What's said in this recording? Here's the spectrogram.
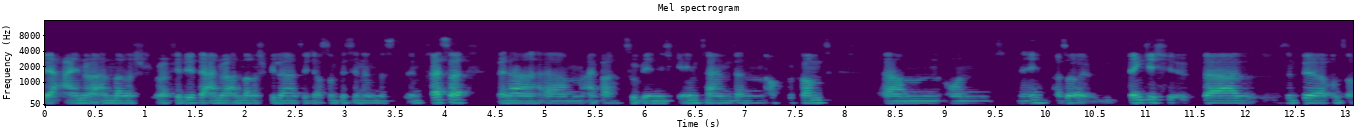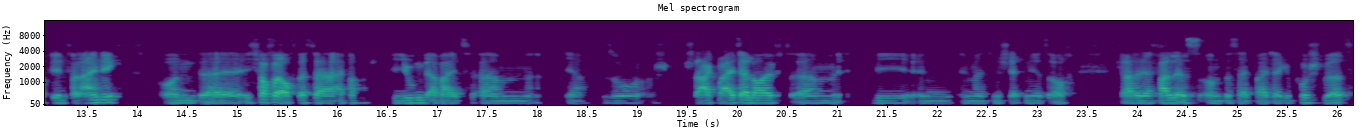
der ein oder andere, oder verliert der ein oder andere Spieler natürlich auch so ein bisschen in das Interesse, wenn er einfach zu wenig Game Time dann auch bekommt. Ähm, und nee, also denke ich, da sind wir uns auf jeden Fall einig. Und äh, ich hoffe auch, dass da einfach die Jugendarbeit ähm, ja, so stark weiterläuft, ähm, wie in, in manchen Städten jetzt auch gerade der Fall ist und das halt weiter gepusht wird.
